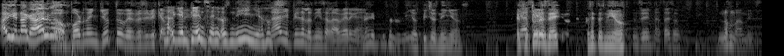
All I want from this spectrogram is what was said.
¡Alguien haga algo! No, porno en YouTube específicamente. Alguien piensa en los niños. Nadie piensa en los niños a la verga. Nadie piensa en los niños, pinches niños. El futuro es de ellos, el presente es mío. Sí, hasta eso. No mames.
